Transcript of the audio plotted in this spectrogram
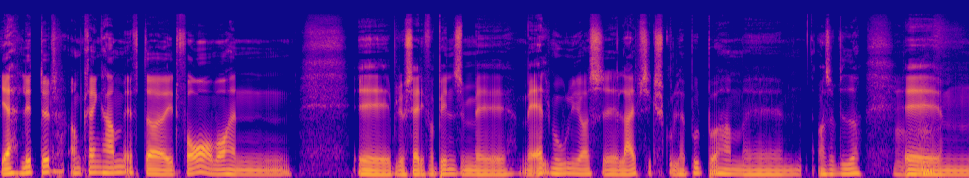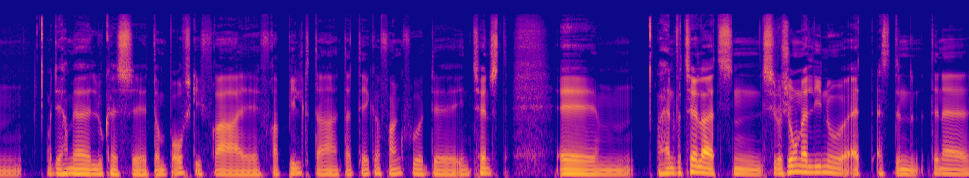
ja, lidt dødt omkring ham efter et forår, hvor han øh, blev sat i forbindelse med, med alt muligt. Også øh, Leipzig skulle have budt på ham, øh, og så videre. Mm-hmm. Øh, og det har med Lukas øh, Domborski fra, øh, fra Bild, der, der dækker Frankfurt øh, intenst. Øh, og han fortæller, at sådan, situationen er lige nu, at altså, den, den er,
